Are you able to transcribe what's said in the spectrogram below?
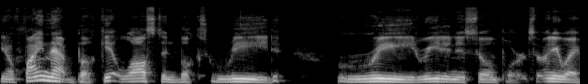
you know, find that book, get lost in books, read, read. Reading is so important. So, anyway,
